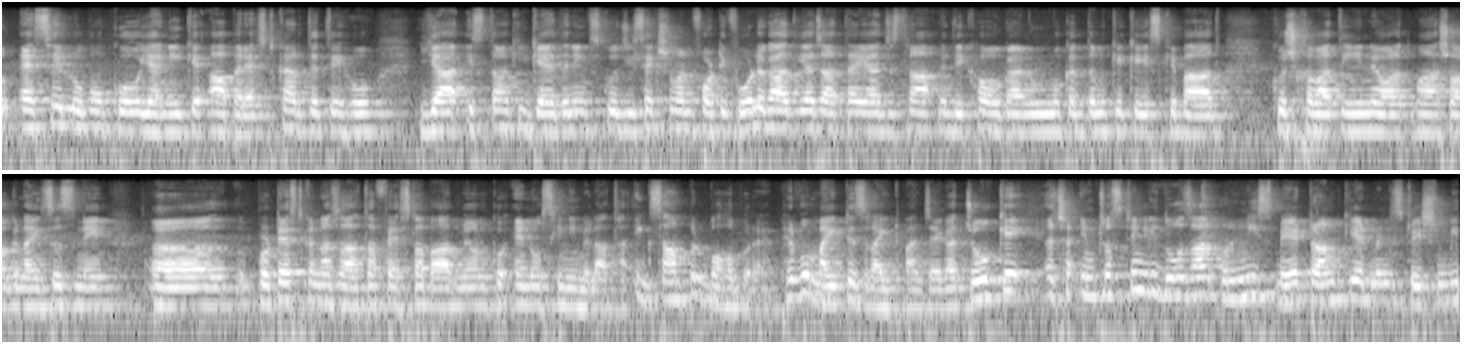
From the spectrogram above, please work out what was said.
तो ऐसे लोगों को यानी कि आप अरेस्ट कर देते हो या इस तरह की गैदरिंग्स को जी सेक्शन 144 लगा दिया जाता है या जिस तरह आपने देखा होगा नून मुकदम के केस के बाद कुछ खवतिन औरत माश ऑर्गेनाइजर्स ने आ, प्रोटेस्ट करना चाहा था फैसलाबाद में उनको एनओसी नहीं मिला था। एग्ज़ाम्पल बहुत बुरा है। फिर वो माइट इज़ राइट बन जाएगा जो कि अच्छा इंटरेस्टिंगली दो हज़ार उन्नीस में ट्रंप की एडमिनिस्ट्रेशन भी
